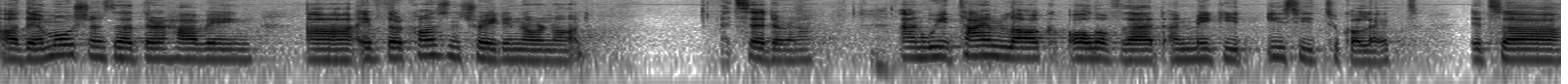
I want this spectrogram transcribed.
uh, the emotions that they're having, uh, if they're concentrating or not, etc. And we time lock all of that and make it easy to collect. It's, uh,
